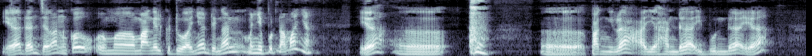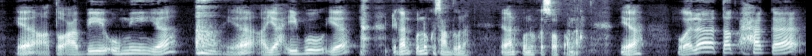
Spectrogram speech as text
ya dan jangan engkau eh, memanggil keduanya dengan menyebut namanya ya eh, eh, panggillah ayahanda ibunda ya ya atau abi umi ya ya ayah ibu ya dengan penuh kesantunan dengan penuh kesopanan ya. Wala tadhaka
